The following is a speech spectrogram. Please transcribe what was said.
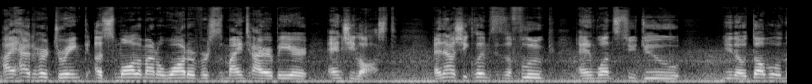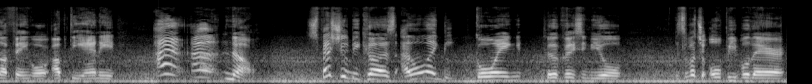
I had her drink a small amount of water versus my entire beer, and she lost. And now she claims it's a fluke and wants to do, you know, double nothing or up the ante. I, uh, no. Especially because I don't like going to the Crazy Mule. There's a bunch of old people there.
